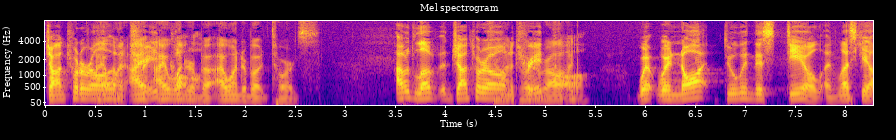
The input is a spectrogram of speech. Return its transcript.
John Tortorella I, on a trade I, I wonder about I wonder about Torts. I would love John Tortorella John on a trade Tortorella, I- call. We're, we're not doing this deal unless you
